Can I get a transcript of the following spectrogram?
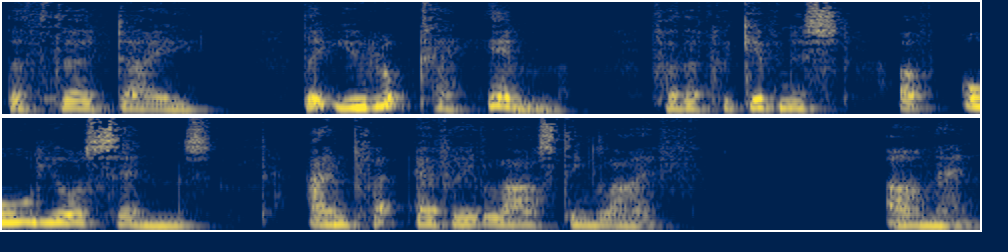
the third day, that you look to him for the forgiveness of all your sins and for everlasting life. Amen.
